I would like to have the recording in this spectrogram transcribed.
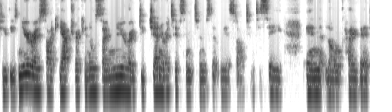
to these neuropsychiatric and also neurodegenerative symptoms that we are starting to see in long COVID.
